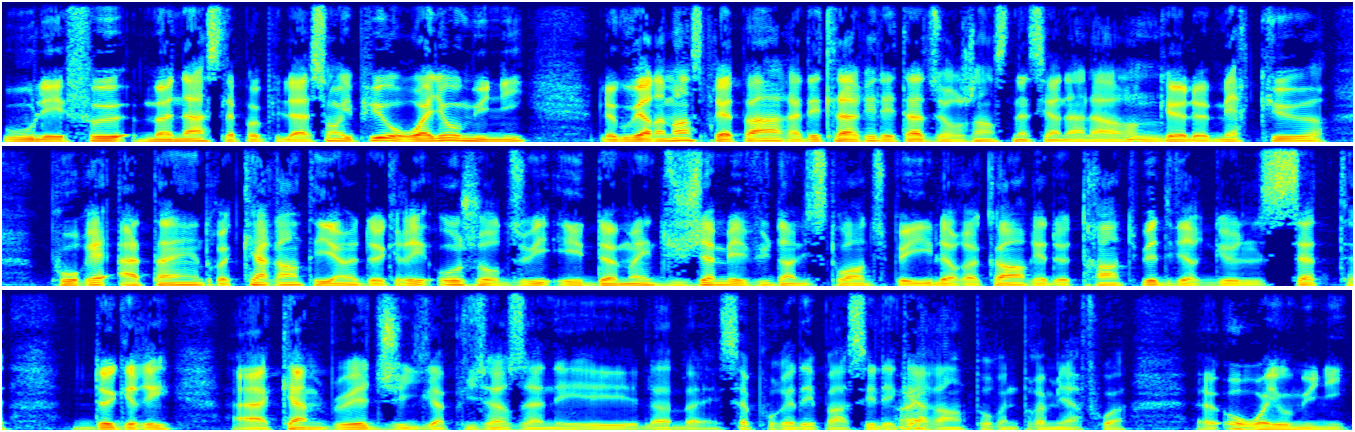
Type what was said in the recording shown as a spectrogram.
où les feux menacent la population. Et puis au Royaume-Uni, le gouvernement se prépare à déclarer l'état d'urgence nationale alors mm. que le mercure pourrait atteindre 41 degrés aujourd'hui et demain, du jamais vu dans l'histoire du pays. Le record est de 38,7 degrés à Cambridge il y a plusieurs années et là, ben, ça pourrait dépasser les 40 pour une première fois euh, au Royaume-Uni.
